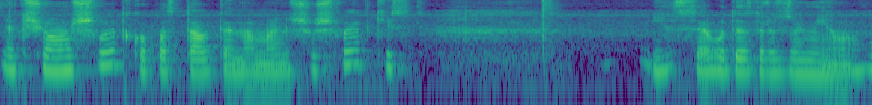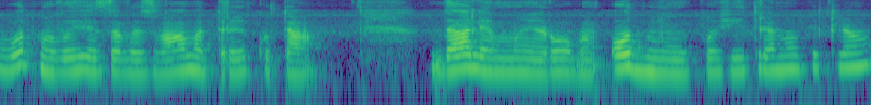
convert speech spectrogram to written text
Якщо вам швидко, поставте на меншу швидкість, і все буде зрозуміло. От ми вив'язали з вами три кута. Далі ми робимо одну повітряну петлю.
